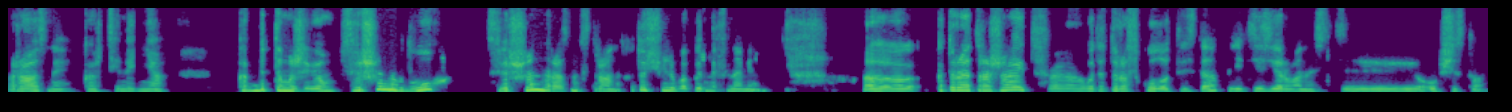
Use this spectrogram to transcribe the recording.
разные картины дня. Как будто мы живем совершенно в двух совершенно разных странах. Это очень любопытный феномен. Э, который отражает э, вот эту расколотость, да, политизированность общества.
